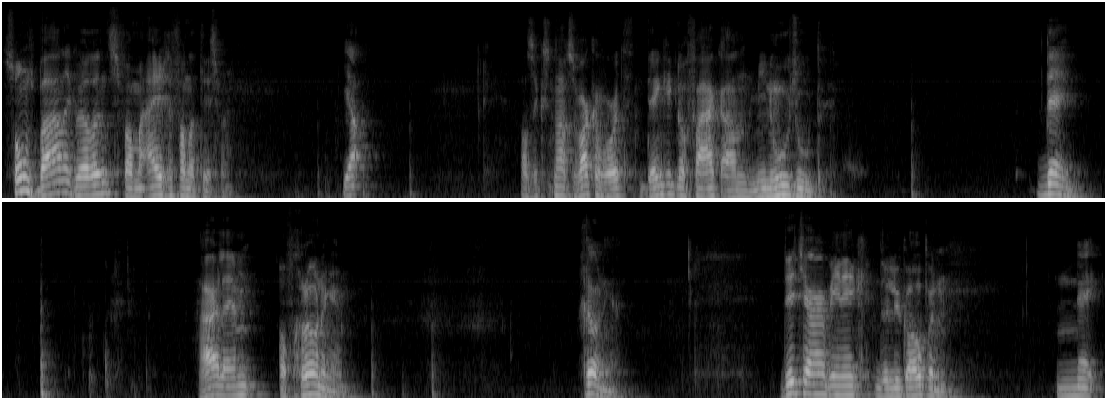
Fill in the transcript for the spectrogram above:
Soms baal ik wel eens van mijn eigen fanatisme. Ja. Als ik s'nachts wakker word, denk ik nog vaak aan Minhoezoet. Nee. Haarlem of Groningen? Groningen. Dit jaar win ik de Luc Open. Nee.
